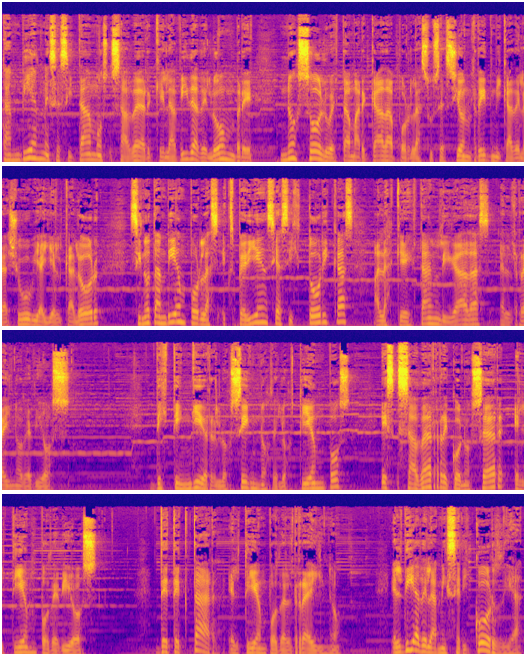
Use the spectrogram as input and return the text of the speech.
también necesitamos saber que la vida del hombre no solo está marcada por la sucesión rítmica de la lluvia y el calor, sino también por las experiencias históricas a las que están ligadas el reino de Dios. Distinguir los signos de los tiempos es saber reconocer el tiempo de Dios, detectar el tiempo del reino, el día de la misericordia,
